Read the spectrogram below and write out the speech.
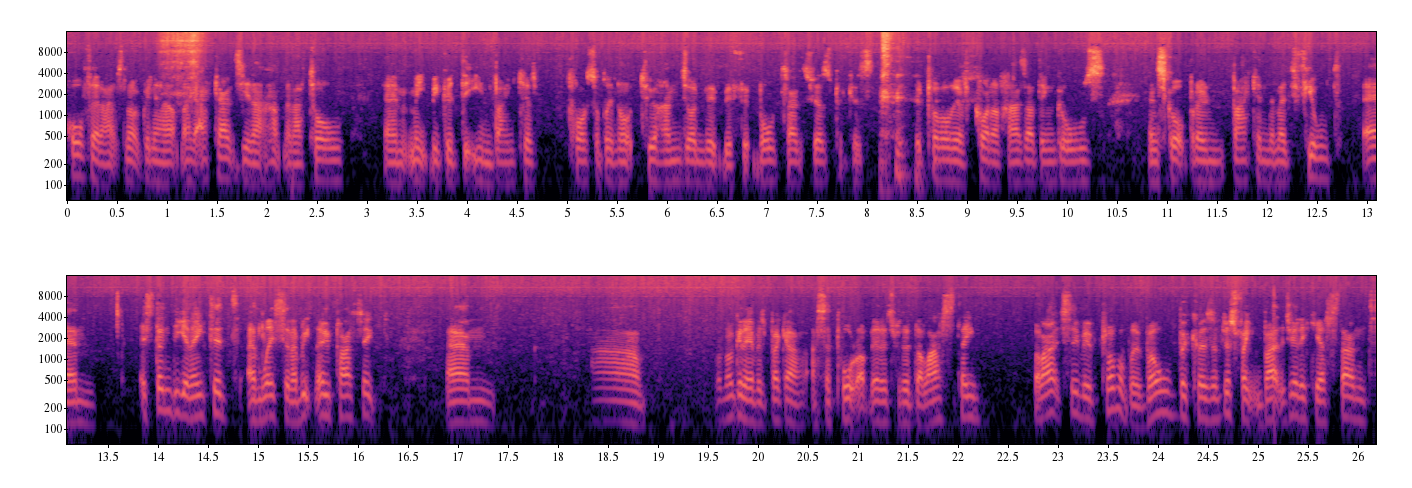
Hopefully, that's not going to happen. I, I can't see that happening at all. Um, it might be good that Ian Bankier's possibly not too hands on with, with, football transfers because we'd probably have Conor Hazard in goals and Scott Brown back in the midfield. Um, it's Dundee United in less than a week now, Patrick. Um, uh, we're not going to have as big a, a, support up there as we did the last time. But actually, we probably will because I'm just thinking back. The Jerry Kerr stand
